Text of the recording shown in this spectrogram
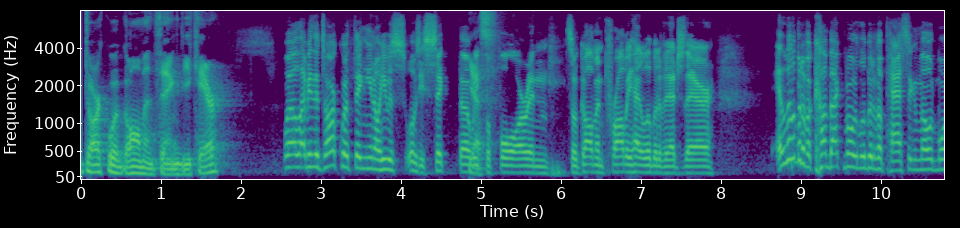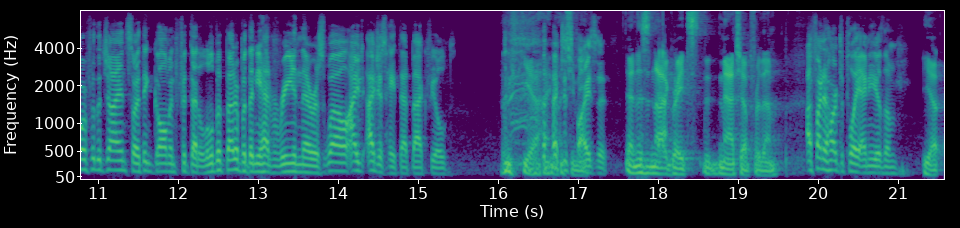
Darkwa Gallman thing? Do you care? Well, I mean, the Darkwa thing, you know, he was what was he sick the Yes. week before, and so Gallman probably had a little bit of an edge there. A little bit of a comeback mode, a little bit of a passing mode more for the Giants. So I think Gallman fit that a little bit better. But then you had Vereen in there as well. I, I just hate that backfield. Yeah, I, I despise it. And this is not a great matchup for them. I find it hard to play any of them. Yep.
